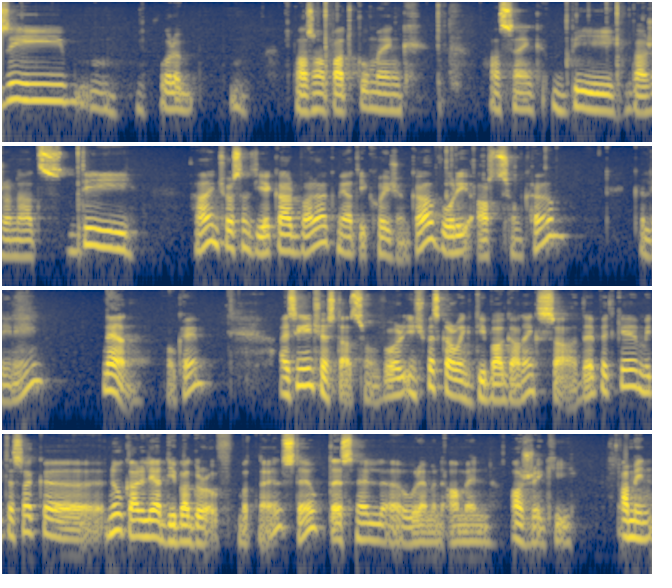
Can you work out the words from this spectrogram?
z որը բազմապատկում ենք ասենք b բաժանած d Հա, ինչ որ sense եկար բարակ մի հատ equation կա, որի արդյունքը կլինի nan, okay? Այսինքն ինչ է ստացվում, որ ինչպես կարող ենք debug անենք սա, դե պետք է մի տեսակ, նու կարելի է debugger-ով մտնել, ստեղ տեսնել ուրեմն ամեն արժեքի, ամեն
